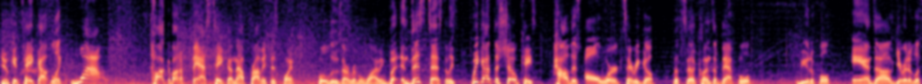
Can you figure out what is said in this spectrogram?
you can take out like, wow, talk about a fast takedown. Now, probably at this point, we'll lose our Rebel Y-Wing. But in this test, at least, we got to showcase how this all works. Here we go. Let's uh, cleanse up that fool. Beautiful. And uh, get rid of, let's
